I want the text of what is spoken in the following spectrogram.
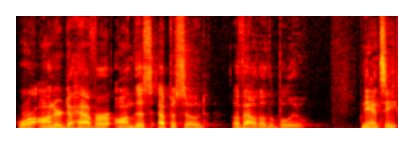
we're honored to have her on this episode of Out of the Blue. Nancy,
